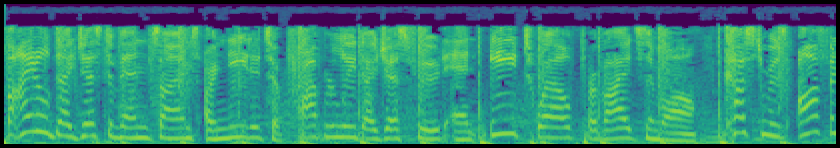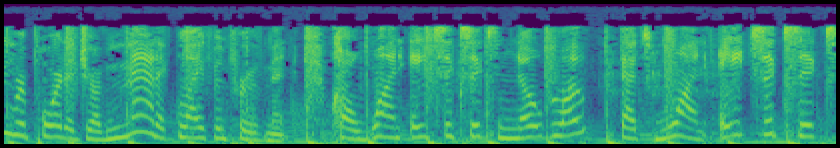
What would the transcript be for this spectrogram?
Vital digestive enzymes are needed to properly digest food, and E12 provides them all. Customers often report a dramatic life improvement. Call 1 866 No Bloat. That's 1 866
